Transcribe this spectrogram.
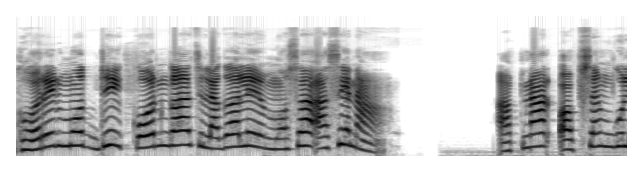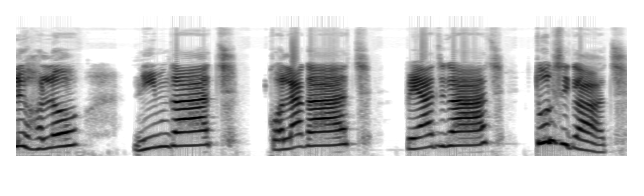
ঘরের মধ্যে কোন গাছ লাগালে মশা আসে না? আপনার অপশানগুলি হলো নিম গাছ কলা গাছ, পেঁয়াজ গাছ, তুলসী গাছ।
